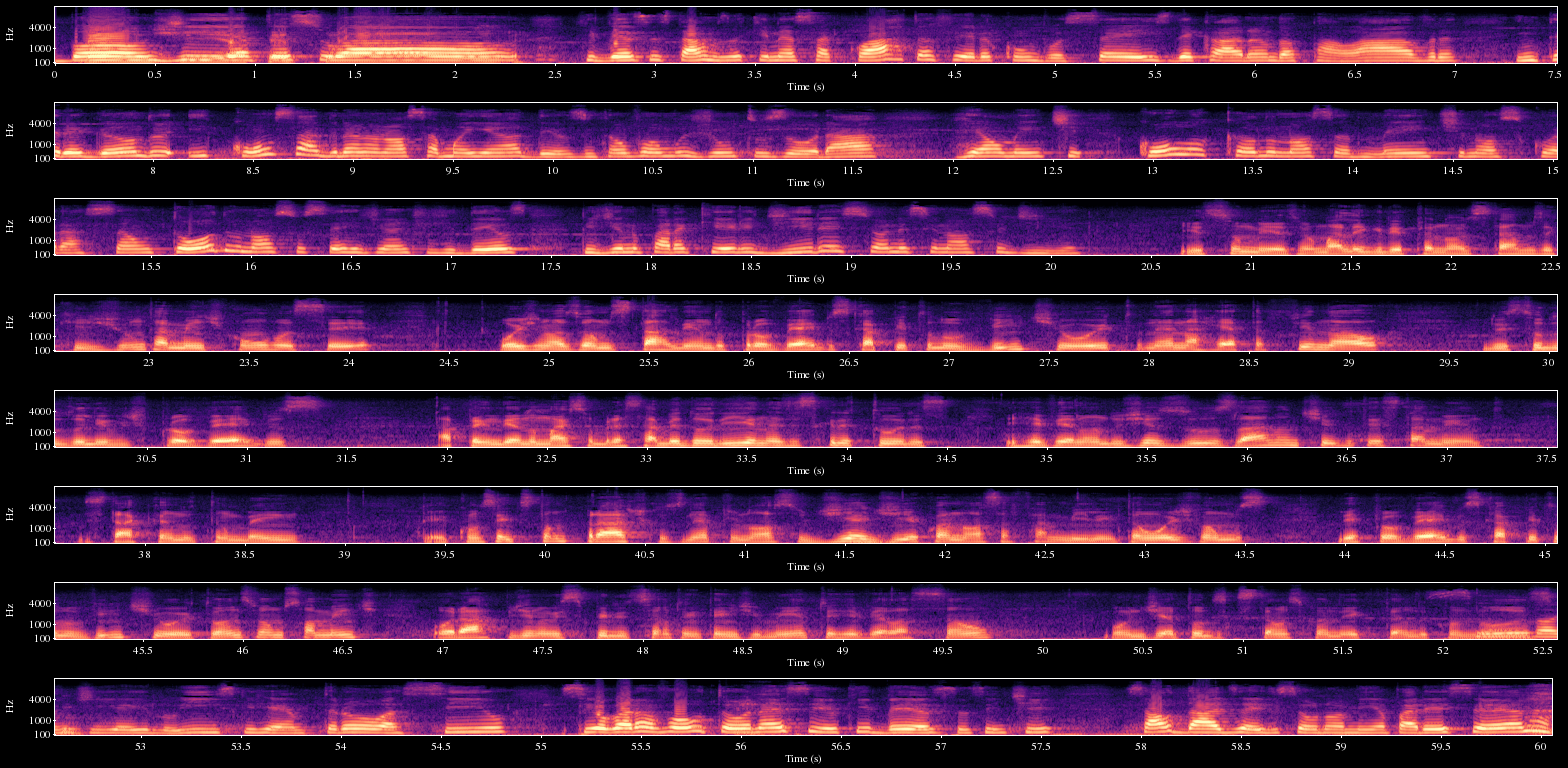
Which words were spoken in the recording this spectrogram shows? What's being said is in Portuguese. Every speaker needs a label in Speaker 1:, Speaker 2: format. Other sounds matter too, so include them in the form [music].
Speaker 1: Bom, Bom dia, dia, pessoal! Que benção estarmos aqui nessa quarta-feira com vocês, declarando a palavra, entregando e consagrando a nossa manhã a Deus. Então vamos juntos orar, realmente colocando nossa mente, nosso coração, todo o nosso ser diante de Deus, pedindo para que Ele direcione esse nosso dia.
Speaker 2: Isso mesmo, é uma alegria para nós estarmos aqui juntamente com você. Hoje nós vamos estar lendo Provérbios capítulo 28, né, na reta final do estudo do livro de Provérbios, aprendendo mais sobre a sabedoria nas Escrituras e revelando Jesus lá no Antigo Testamento, destacando também eh, conceitos tão práticos né, para o nosso dia a dia com a nossa família. Então hoje vamos ler Provérbios capítulo 28. Antes vamos somente orar pedindo ao Espírito Santo entendimento e revelação. Bom dia a todos que estão se conectando conosco. Sim,
Speaker 1: bom dia aí, Luiz, que já entrou, a Sil. Sil agora voltou, né, Sil? Que benção, senti Saudades aí do seu nominho aparecendo.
